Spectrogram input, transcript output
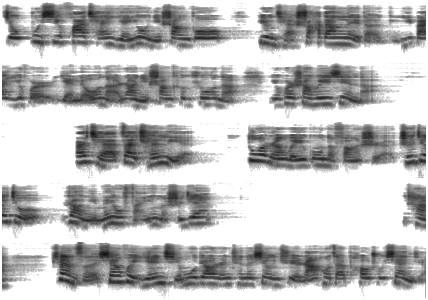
就不惜花钱引诱你上钩，并且刷单类的，一般一会儿引流呢，让你上 QQ 呢，一会儿上微信呢，而且在群里多人围攻的方式，直接就让你没有反应的时间。你看，骗子先会引起目标人群的兴趣，然后再抛出陷阱，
